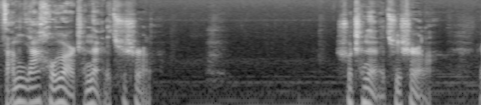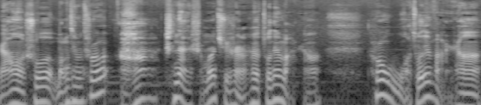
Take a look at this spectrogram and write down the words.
咱们家后院陈奶奶去世了。说陈奶奶去世了。然后说王强说啊，陈奶奶什么时候去世了？说昨天晚上。他说我昨天晚上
